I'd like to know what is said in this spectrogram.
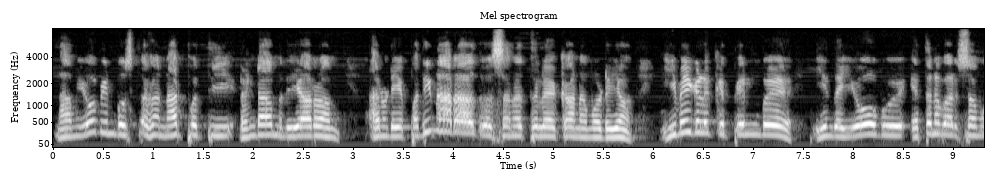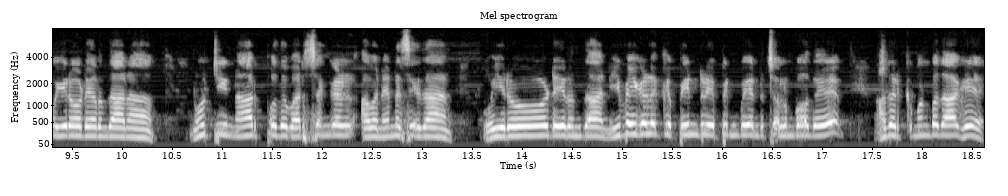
நாம் யோபின் புஸ்தகம் நாற்பத்தி ரெண்டாம் அதிகாரம் அதனுடைய பதினாறாவது வசனத்தில் காண முடியும். இவைகளுக்கு பின்பு இந்த யோபு எத்தனை வருஷம் உயிரோடு இருந்தானா? நூற்றி நாற்பது வருஷங்கள் அவன் என்ன செய்தான்? உயிரோடு இருந்தான். இவைகளுக்கு பின்று பின்பு என்று சொல்லும்போது அதற்கு முன்பதாக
